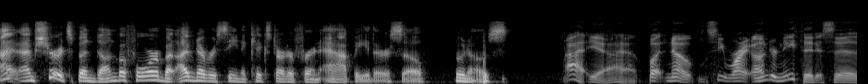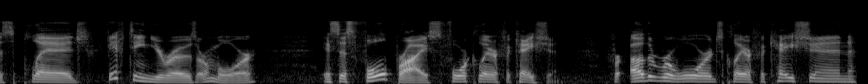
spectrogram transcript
I, I'm sure it's been done before, but I've never seen a Kickstarter for an app either. So who knows? I, yeah, I have. But no, see right underneath it, it says pledge 15 euros or more. It says full price for clarification. For other rewards clarification,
